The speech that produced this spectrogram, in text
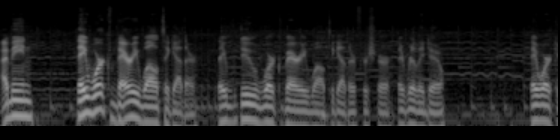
I mean, they work very well together. They do work very well together for sure. They really do. They work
